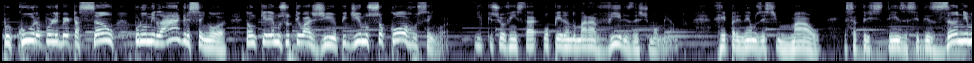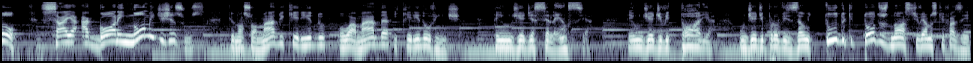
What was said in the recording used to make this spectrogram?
por cura, por libertação, por um milagre, Senhor. Então queremos o teu agir, pedimos socorro, Senhor e que o Senhor vem estar operando maravilhas neste momento. Repreendemos esse mal, essa tristeza, esse desânimo. Saia agora em nome de Jesus. Que o nosso amado e querido, ou amada e querida ouvinte, tenha um dia de excelência, tenha um dia de vitória, um dia de provisão e tudo que todos nós tivemos que fazer.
